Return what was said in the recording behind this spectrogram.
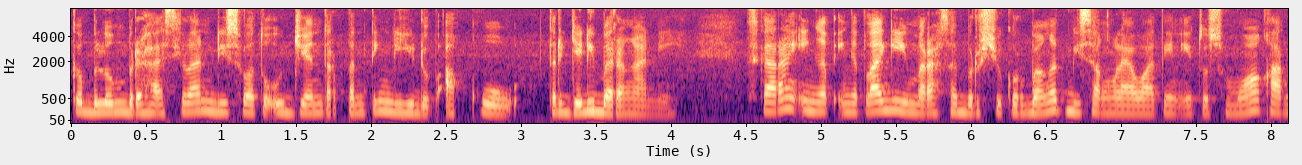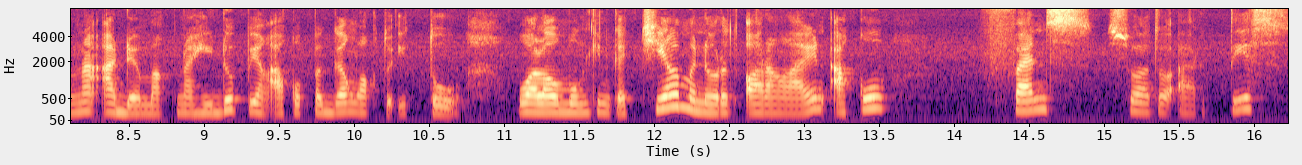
kebelum berhasilan di suatu ujian terpenting di hidup aku. Terjadi barengan nih. Sekarang inget-inget lagi merasa bersyukur banget bisa ngelewatin itu semua karena ada makna hidup yang aku pegang waktu itu. Walau mungkin kecil menurut orang lain aku fans suatu artis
